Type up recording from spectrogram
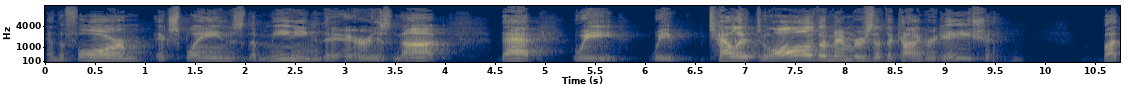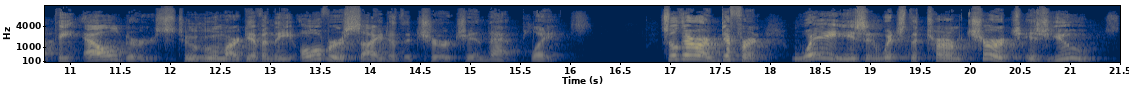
And the form explains the meaning there is not that we, we tell it to all the members of the congregation, but the elders to whom are given the oversight of the church in that place. So there are different ways in which the term church is used.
